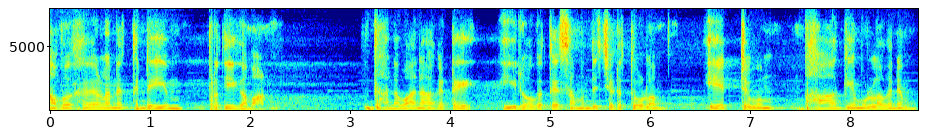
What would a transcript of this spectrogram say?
അവഹേളനത്തിന്റെയും പ്രതീകമാണ്. ധനവാനാകട്ടെ ഈ ലോകത്തെ സംബന്ധിച്ചിടത്തോളം ഏറ്റവും ഭാഗ്യമുള്ളവനും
